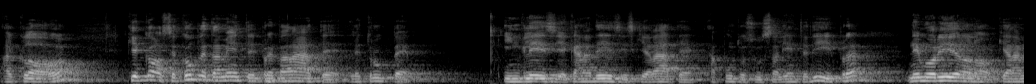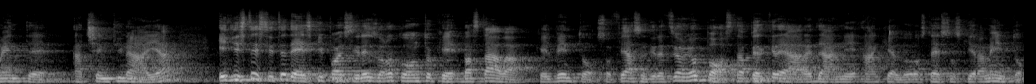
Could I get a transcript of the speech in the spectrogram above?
al cloro che colse completamente impreparate le truppe inglesi e canadesi schierate appunto sul saliente di Ypres, ne morirono chiaramente a centinaia e gli stessi tedeschi poi si resero conto che bastava che il vento soffiasse in direzione opposta per creare danni anche al loro stesso schieramento.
